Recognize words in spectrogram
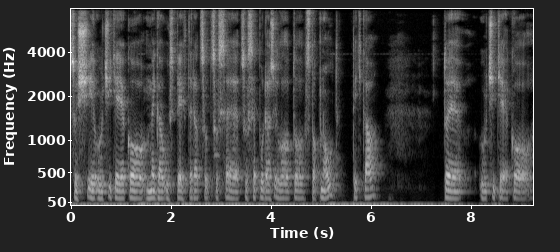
což je určitě jako mega úspěch, teda co, co, se, co se podařilo to stopnout teďka. To je určitě jako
